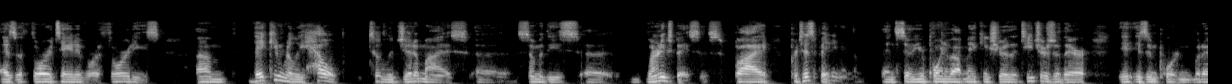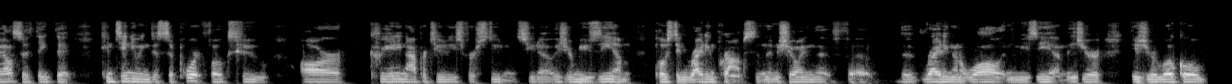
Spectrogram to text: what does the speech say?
as authority authoritative or authorities, um, they can really help to legitimize uh, some of these uh, learning spaces by participating in them. And so your point about making sure that teachers are there is important, but I also think that continuing to support folks who are creating opportunities for students. You know, is your museum posting writing prompts and then showing the uh, the writing on a wall in the museum? Is your is your local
